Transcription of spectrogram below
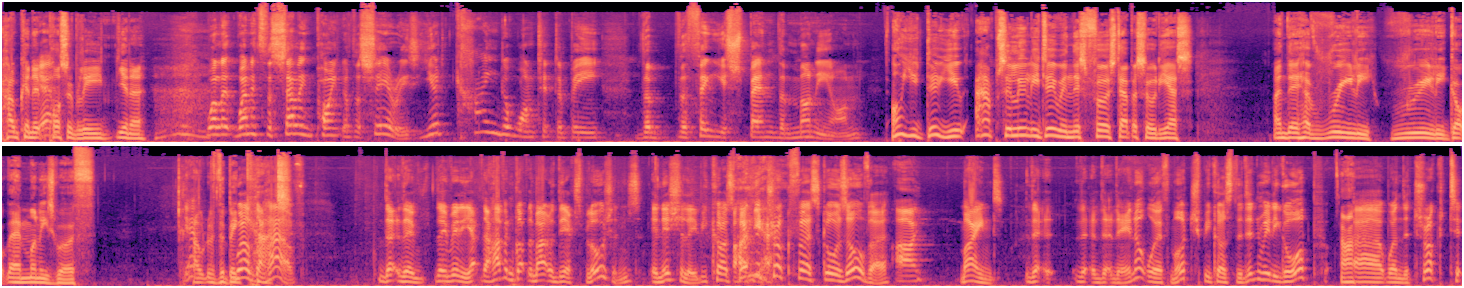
how can it Yeah. possibly, you know? Well, it, when it's the selling point of the series, you'd kind of want it to be the the thing you spend the money on. Oh, you do. You absolutely do in this first episode, yes. And they have really, really got their money's worth Yeah. out of the big well, cat. they have. They, they, they really they haven't got them out of the explosions initially because when yeah. the truck first goes over, Aye. mind they, they, they're not worth much because they didn't really go up Ah. uh, when the truck t-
